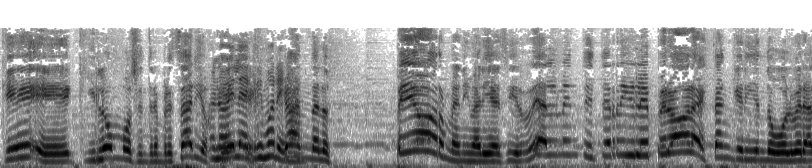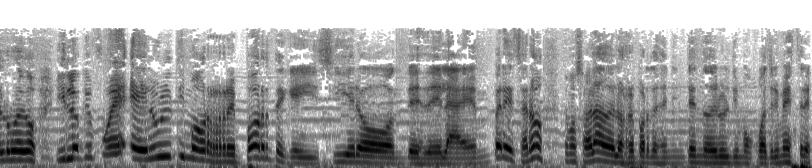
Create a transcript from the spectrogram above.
que eh, quilombos entre empresarios, Una novela que de Cris Morena. escándalos. Peor me animaría a decir, realmente terrible, pero ahora están queriendo volver al ruedo. Y lo que fue el último reporte que hicieron desde la empresa, ¿no? Hemos hablado de los reportes de Nintendo del último cuatrimestre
